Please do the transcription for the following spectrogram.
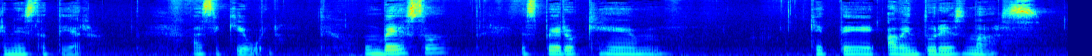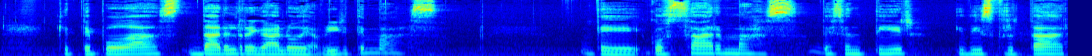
en esta tierra. Así que bueno, un beso. Espero que, que te aventures más, que te puedas dar el regalo de abrirte más, de gozar más, de sentir y disfrutar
